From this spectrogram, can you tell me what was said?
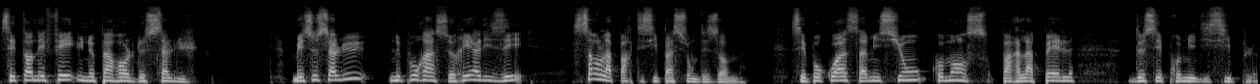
c'est en effet une parole de salut. Mais ce salut ne pourra se réaliser sans la participation des hommes. C'est pourquoi sa mission commence par l'appel de ses premiers disciples.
